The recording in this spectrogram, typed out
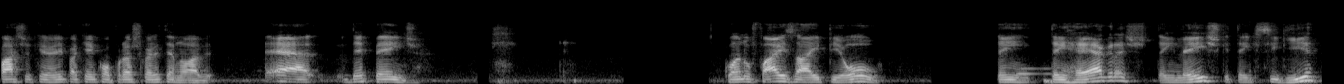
parte do que aí para quem comprou as 49. É, depende. Quando faz a IPO, tem, tem regras, tem leis que tem que seguir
